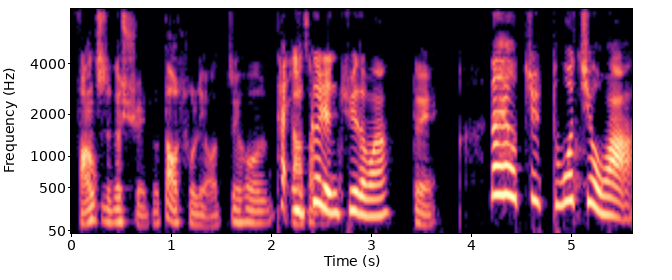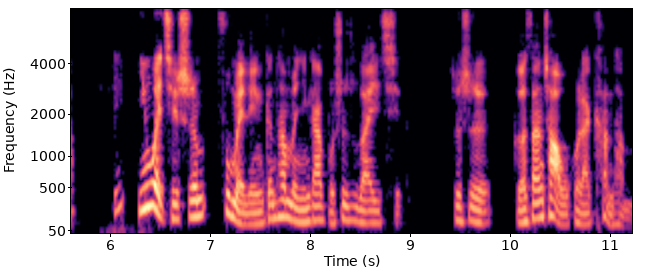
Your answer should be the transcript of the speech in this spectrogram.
防止这个血就到处流，最后他一个人锯的吗？对，那要锯多久啊？因因为其实傅美玲跟他们应该不是住在一起的，就是隔三差五会来看他们，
